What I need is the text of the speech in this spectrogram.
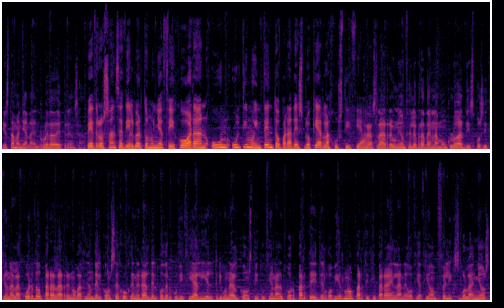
esta mañana en rueda de prensa. Pedro Sánchez y Alberto Núñez Feijóo harán un último intento para desbloquear la justicia. Tras la reunión celebrada en la Moncloa, disposición al acuerdo para la renovación del Consejo General del Poder Judicial y el Tribunal Constitucional por parte del Gobierno participará en la negociación Félix Bolaños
